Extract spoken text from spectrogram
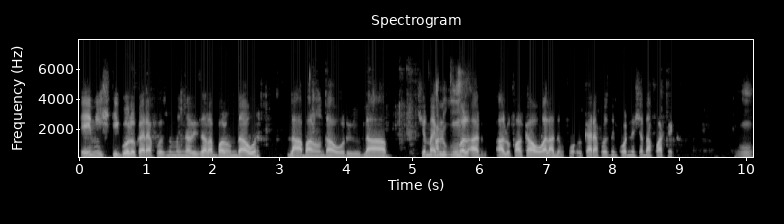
Emi, știi golul care a fost nominalizat la Balon d'Aur? La Balon d'Aur, la cel mai Alu- bun gol al, al lui Falcao, ăla din, fo- care a fost în corner și a dat farfec. Oh,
